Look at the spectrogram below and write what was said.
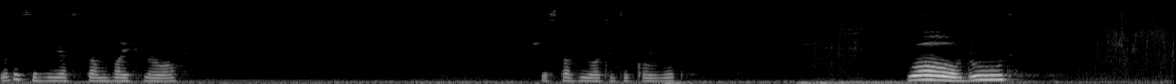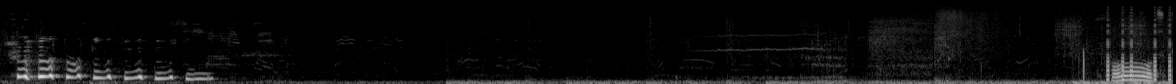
No to chcę, żebym ja to tam wajchnęła. Przestawiła czy cokolwiek. Wow, dude. Fock.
